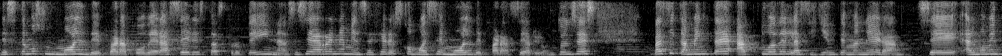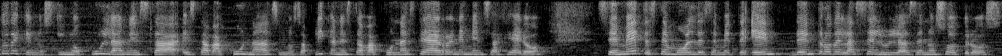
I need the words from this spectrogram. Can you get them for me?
necesitamos un molde para poder hacer estas proteínas. Ese ARN mensajero es como ese molde para hacerlo. Entonces, básicamente actúa de la siguiente manera. Se, al momento de que nos inoculan esta, esta vacuna, se nos aplican esta vacuna, este ARN mensajero, se mete este molde, se mete en, dentro de las células de nosotros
